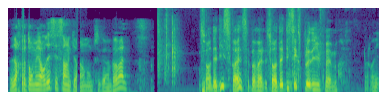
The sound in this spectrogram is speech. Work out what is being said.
C'est-à-dire que ton meilleur dé c'est 5, hein, donc c'est quand même pas mal. Sur un D10, ouais, c'est pas mal. Sur un D10 explosif même. Oui.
